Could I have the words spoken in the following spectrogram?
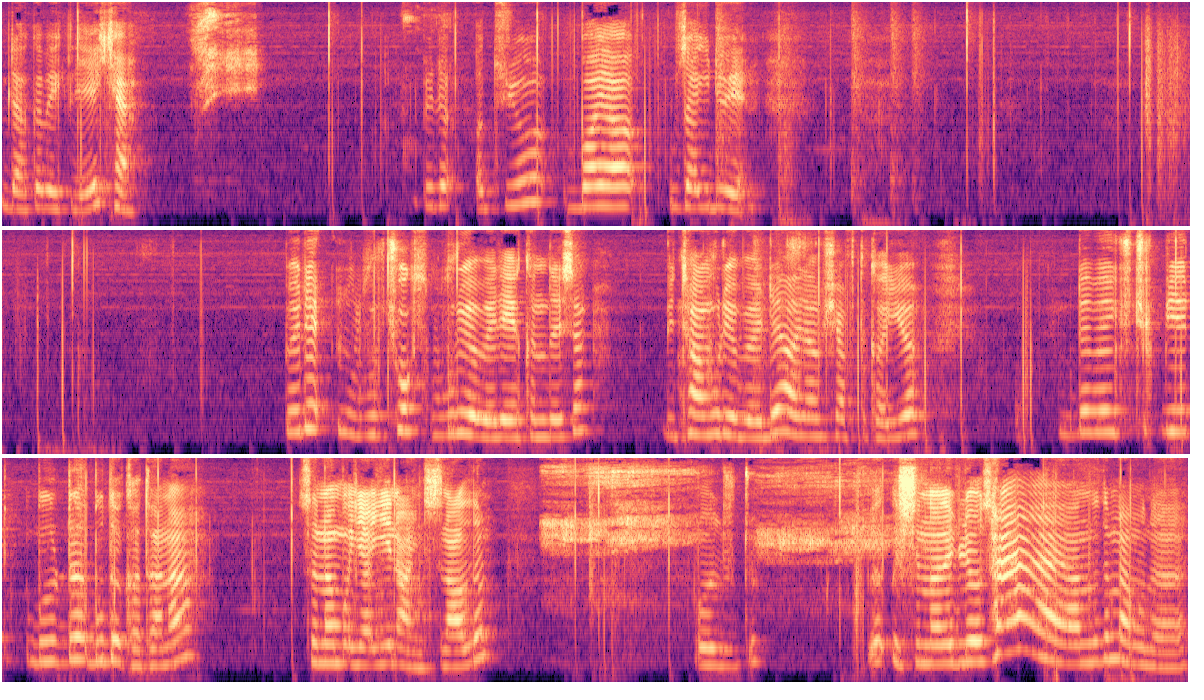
Bir dakika bekleyek. Böyle atıyor. Bayağı uzak gidiyor yani. Böyle vur, çok vuruyor böyle yakındaysan. Bir tane vuruyor böyle. Adam şaftı kayıyor. Burada böyle küçük bir burada bu da katana. Sana bu ya yine aynısını aldım. Öldürdüm. Ve ışınlanabiliyoruz. He anladım ben bunu.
